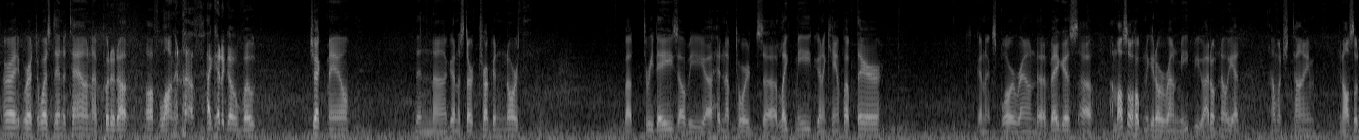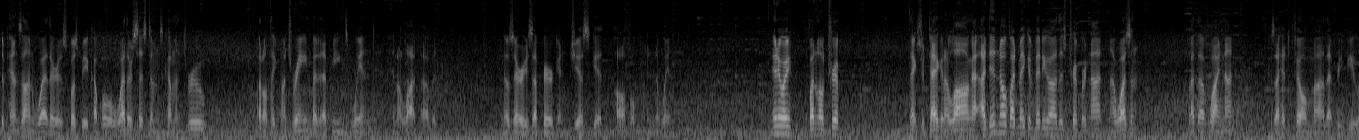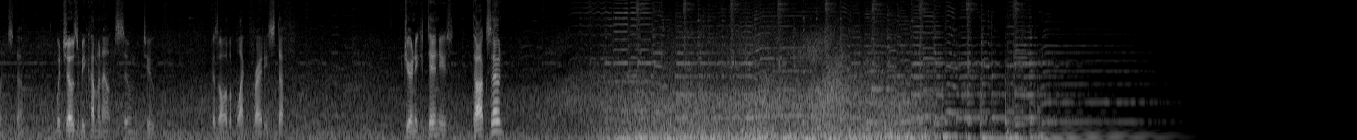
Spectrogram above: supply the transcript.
All right, we're at the west end of town. I've put it out off long enough. I gotta go vote. Check mail. Then uh, gonna start trucking north. About three days, I'll be uh, heading up towards uh, Lake Mead. Gonna camp up there. Gonna explore around uh, Vegas. Uh, I'm also hoping to get over around Meadview. I don't know yet how much time. It also depends on weather. There's supposed to be a couple weather systems coming through. I don't think much rain, but that means wind and a lot of it. Those areas up there can just get awful in the wind. Anyway, fun little trip. Thanks for tagging along. I, I didn't know if I'd make a video of this trip or not. I wasn't. But I thought, why not? Because I had to film uh, that review and stuff which shows will be coming out soon too because all the Black Friday stuff. Journey continues. Talk soon.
